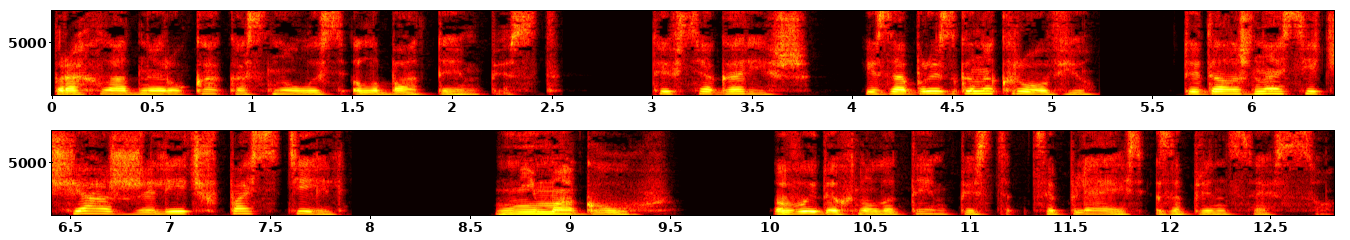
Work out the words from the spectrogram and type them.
Прохладная рука коснулась лба Темпест. «Ты вся горишь и забрызгана кровью. Ты должна сейчас же лечь в постель». «Не могу», — выдохнула Темпест, цепляясь за принцессу.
